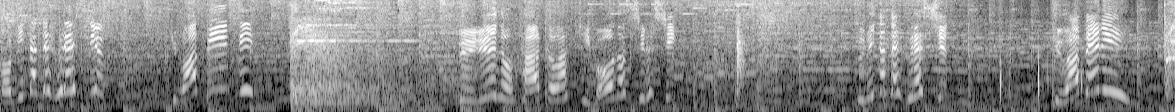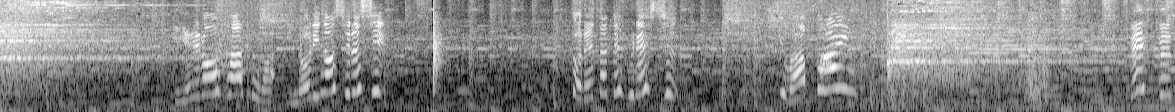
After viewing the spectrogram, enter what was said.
もぎたてフレッシュ。キュアピーチ。ブルーのハートは希望の印。摘みたてフレッシュ。キュアベリー。イエローハートは祈りの印。とれたてフレッシュ。キュアパイン。レッスン。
